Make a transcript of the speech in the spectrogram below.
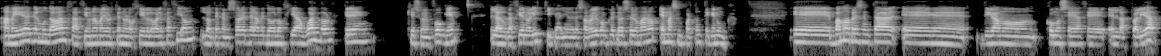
A medida que el mundo avanza hacia una mayor tecnología y globalización, los defensores de la metodología Waldorf creen que su enfoque en la educación holística y en el desarrollo completo del ser humano es más importante que nunca. Eh, vamos a presentar, eh, digamos, cómo se hace en la actualidad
